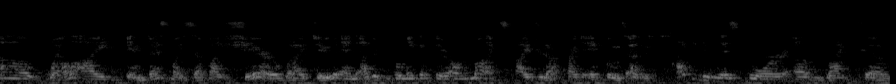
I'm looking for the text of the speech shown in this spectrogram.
Uh, well, I invest myself, I share what I do, and other people make up their own minds. I do not try to influence others. I've been doing this for um, like um,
